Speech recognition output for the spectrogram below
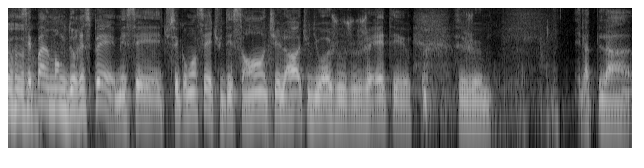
c'est pas un manque de respect, mais c'est, tu sais comment c'est. Tu descends, tu es là, tu dis, ouais, je, jette. Et, je... là,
